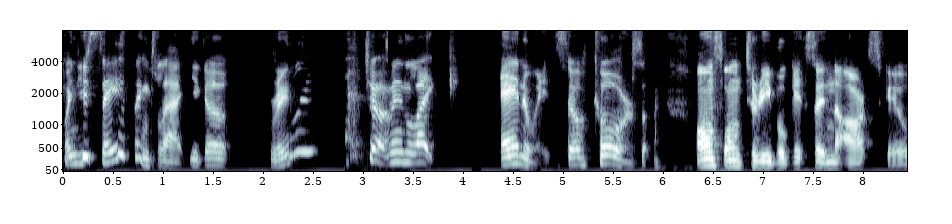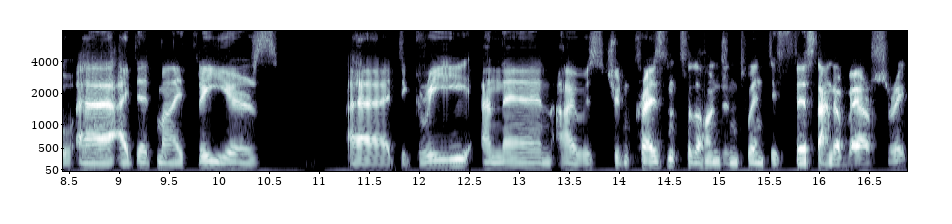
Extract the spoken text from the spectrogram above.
when you say things like you go, "Really?" Do you know what I mean? Like, anyway, so of course, enfant terrible gets in the art school. Uh, I did my three years uh, degree, and then I was student president for the 125th anniversary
